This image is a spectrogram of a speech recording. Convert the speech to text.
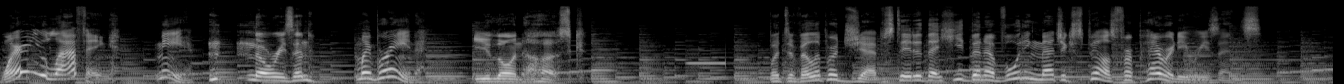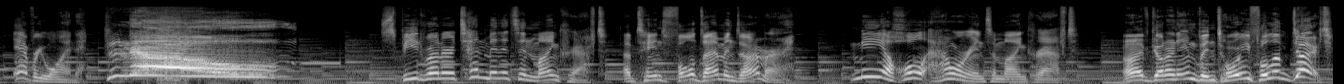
why are you laughing? Me. no reason. My brain. Elon Husk. But developer Jeb stated that he'd been avoiding magic spells for parody reasons. everyone. No! Speedrunner 10 minutes in Minecraft, obtained full diamond armor. Me a whole hour into Minecraft. I've got an inventory full of dirt!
